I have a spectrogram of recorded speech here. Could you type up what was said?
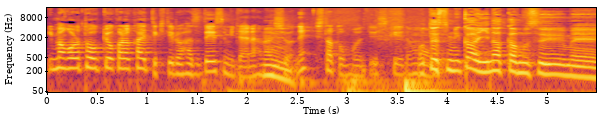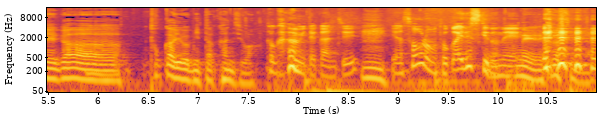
今頃東京から帰ってきてるはずですみたいな話をね、したと思うんですけれども 어땠습니까? 이나카娘が 토카이を見た感じは都会を見た感じ、いやソウルも都会ですけどね 네, 그렇습니다.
